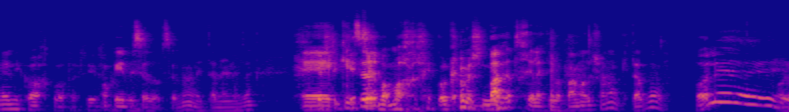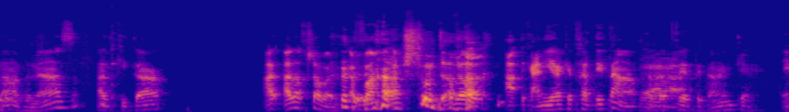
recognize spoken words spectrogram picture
אין לי כוח כבר, תקשיב. אוקיי, בסדר, בסדר, נתעלם מזה. יש לי אה, קיצר במוח, אחי, כל כמה שניות. בת התחיל איתי בפעם הראשונה בכיתה ו'. עולה. עולה, ומאז עד כיתה... עד עכשיו, אף פעם... שום דבר. לא, אה, אני רק התחלתי איתה, אף אחד לא אה. התחיל אתה מבין? כן. אה,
